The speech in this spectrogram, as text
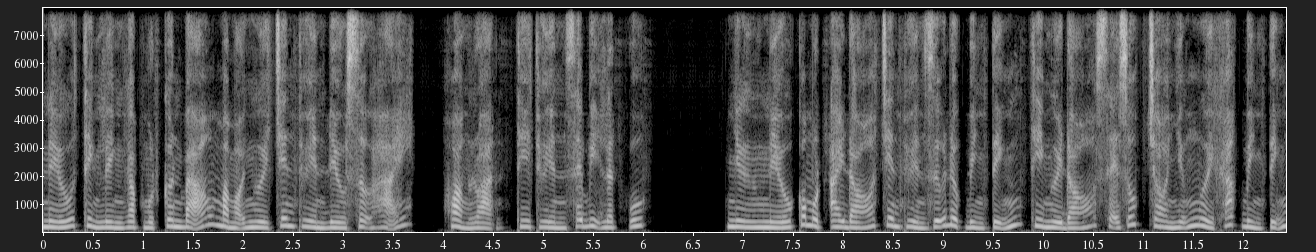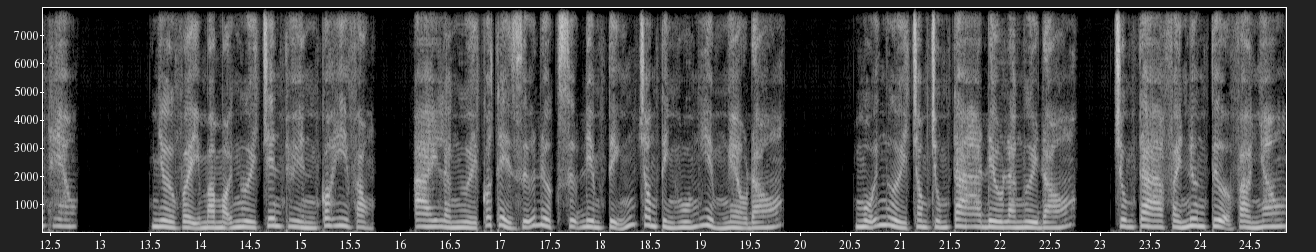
Nếu thình lình gặp một cơn bão mà mọi người trên thuyền đều sợ hãi, hoảng loạn thì thuyền sẽ bị lật úp. Nhưng nếu có một ai đó trên thuyền giữ được bình tĩnh thì người đó sẽ giúp cho những người khác bình tĩnh theo. Nhờ vậy mà mọi người trên thuyền có hy vọng, ai là người có thể giữ được sự điềm tĩnh trong tình huống hiểm nghèo đó. Mỗi người trong chúng ta đều là người đó, chúng ta phải nương tựa vào nhau.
